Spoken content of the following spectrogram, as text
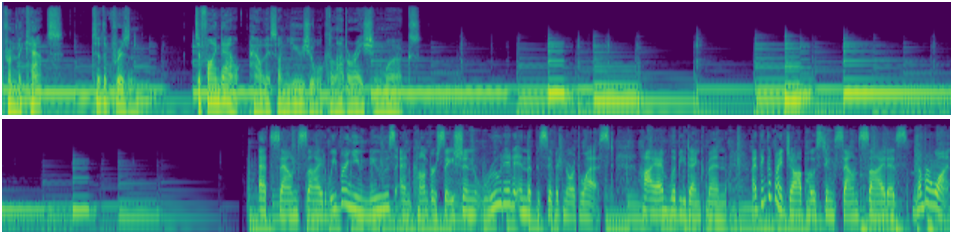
from the cats to the prison to find out how this unusual collaboration works. At Soundside, we bring you news and conversation rooted in the Pacific Northwest. Hi, I'm Libby Denkman. I think of my job hosting Soundside as number one,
